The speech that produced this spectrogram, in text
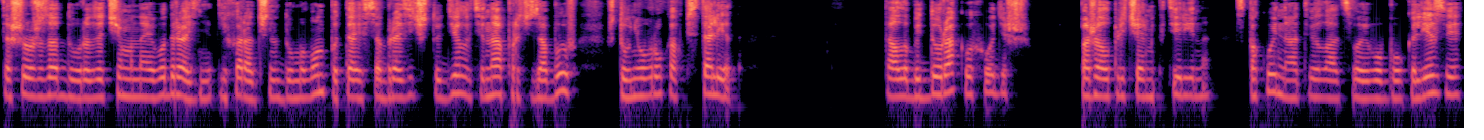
Да что ж за дура, зачем она его дразнит? Лихорадочно думал он, пытаясь сообразить, что делать, и напрочь забыв, что у него в руках пистолет. Стало быть, дурак выходишь, пожал плечами Катерина. Спокойно отвела от своего бока лезвие,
